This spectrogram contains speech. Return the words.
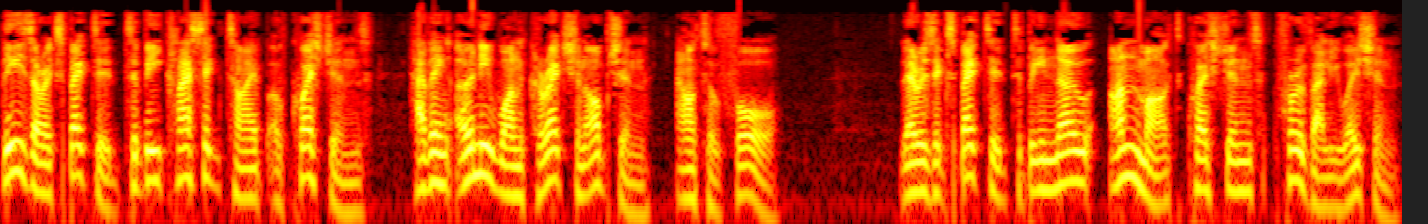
These are expected to be classic type of questions having only one correction option out of four. There is expected to be no unmarked questions for evaluation.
